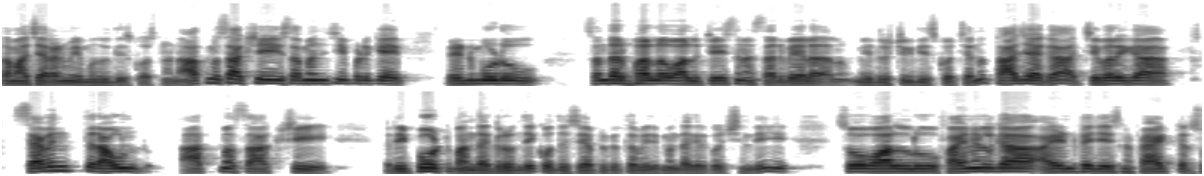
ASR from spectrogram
సమాచారాన్ని మీ ముందుకు తీసుకొస్తున్నాను. ఆత్మసాక్షి సంబంధించి ఇప్పటికే రెండు మూడు సందర్భాల్లో వాళ్ళు చేసిన సర్వేల మీ దృష్టికి తీసుకొచ్చాను. తాజాగా చివరిగా సెవెంత్ రౌండ్ ఆత్మసాక్షి రిపోర్ట్ మన దగ్గర ఉంది. కొద్దిసేపటి క్రితం ఇది మన దగ్గరికి వచ్చింది. సో వాళ్ళు ఫైనల్గా ఐడెంటిఫై చేసిన ఫ్యాక్టర్స్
